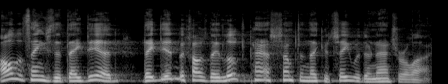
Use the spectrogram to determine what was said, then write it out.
all the things that they did, they did because they looked past something they could see with their natural eye.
